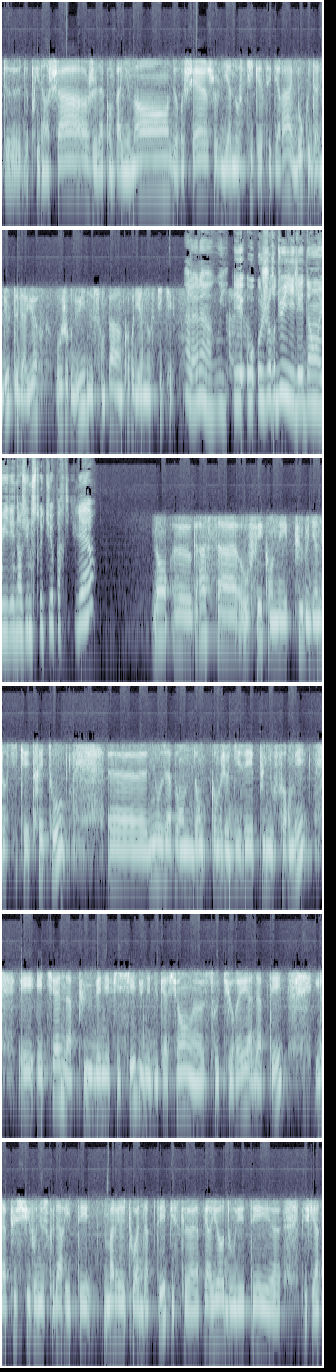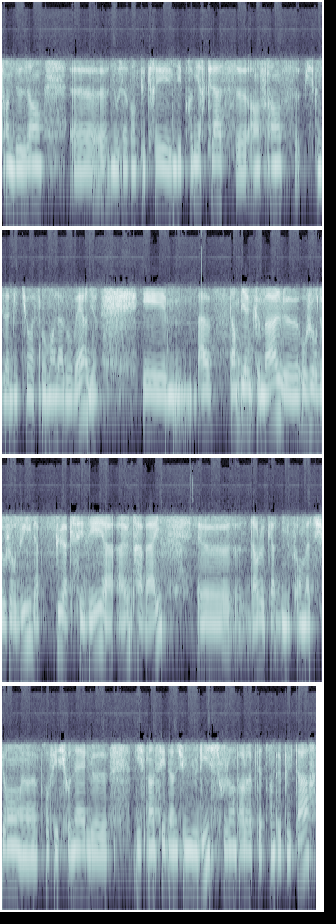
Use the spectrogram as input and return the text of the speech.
de, de prises en charge, d'accompagnement, de recherche, diagnostic, etc. Et beaucoup d'adultes, d'ailleurs, aujourd'hui, ne sont pas encore diagnostiqués. Ah là là, oui. Et au- aujourd'hui, il est dans, il est dans une structure particulière? Non, euh, grâce au fait qu'on ait pu le diagnostiquer très tôt, euh, nous avons donc, comme je disais, pu nous former et Étienne a pu bénéficier d'une éducation euh, structurée, adaptée. Il a pu suivre une scolarité malgré tout adaptée, puisque à la période où il était, puisqu'il a 32 ans, nous avons pu créer une des premières classes en France, puisque nous habitions à ce moment-là à l'Auvergne. Et euh, tant bien que mal, euh, au jour d'aujourd'hui, il a pu accéder à, un travail euh, dans le cadre d'une formation professionnelle dispensée dans une ULIS, où j'en parlerai peut-être un peu plus tard,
